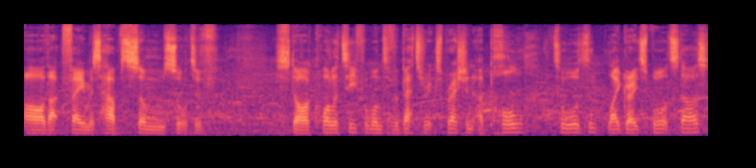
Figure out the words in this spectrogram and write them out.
are that famous have some sort of star quality, for want of a better expression, a pull towards them, like great sports stars.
